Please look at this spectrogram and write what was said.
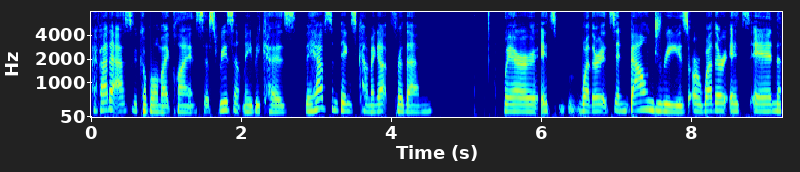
I've had to ask a couple of my clients this recently because they have some things coming up for them where it's whether it's in boundaries or whether it's in,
